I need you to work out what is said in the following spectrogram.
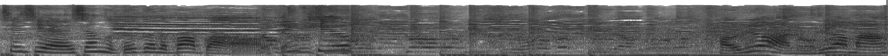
谢谢箱子哥哥的抱抱，Thank you。好热啊，你们热吗？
